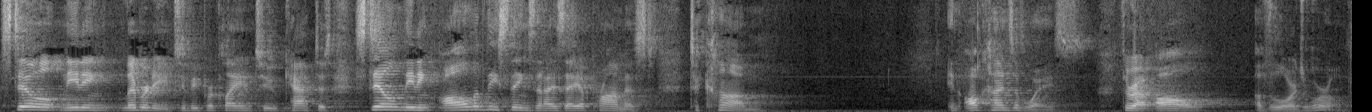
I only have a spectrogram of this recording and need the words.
still needing liberty to be proclaimed to captives, still needing all of these things that Isaiah promised to come in all kinds of ways throughout all of the Lord's world.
